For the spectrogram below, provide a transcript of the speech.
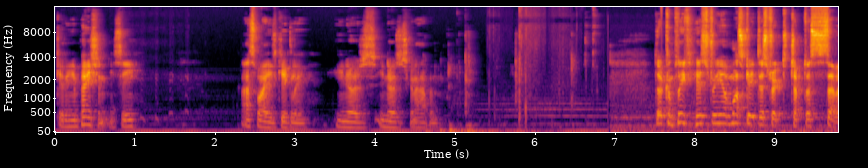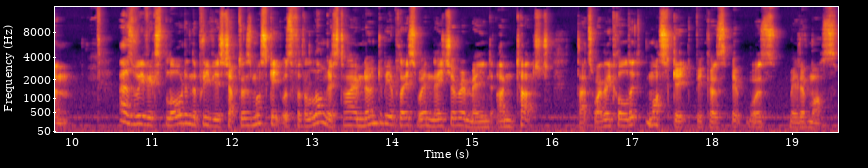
getting impatient, you see? That's why he's giggling. He knows he knows it's gonna happen. The Complete History of Mossgate District, Chapter 7. As we've explored in the previous chapters, Mossgate was for the longest time known to be a place where nature remained untouched. That's why they called it Mossgate, because it was made of moss.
